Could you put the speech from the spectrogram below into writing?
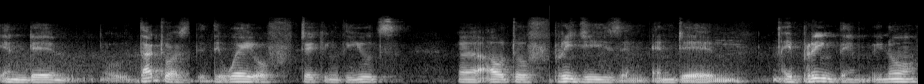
and um, that was the, way of taking the youths uh, out of bridges and and um, bring them you know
